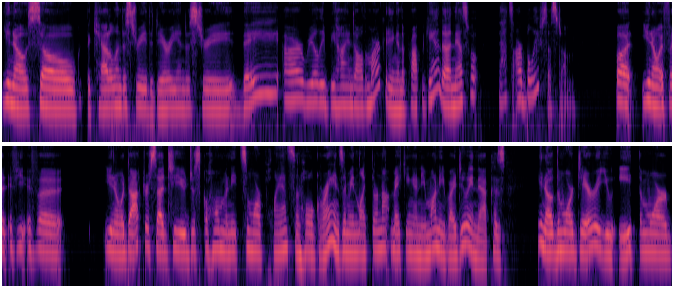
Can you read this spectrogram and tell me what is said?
you know so the cattle industry the dairy industry they are really behind all the marketing and the propaganda and that's what that's our belief system. But you know if a, if you if a you know a doctor said to you just go home and eat some more plants and whole grains i mean like they're not making any money by doing that because you know the more dairy you eat the more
